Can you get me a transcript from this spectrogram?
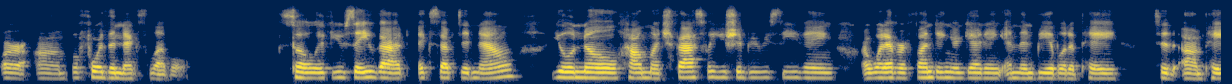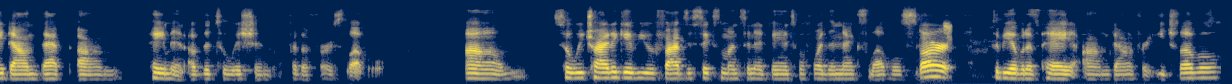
or um, before the next level. So if you say you got accepted now, you'll know how much FAFSA you should be receiving or whatever funding you're getting, and then be able to pay to um, pay down that um, payment of the tuition for the first level. Um, so we try to give you five to six months in advance before the next levels start to be able to pay um, down for each level.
